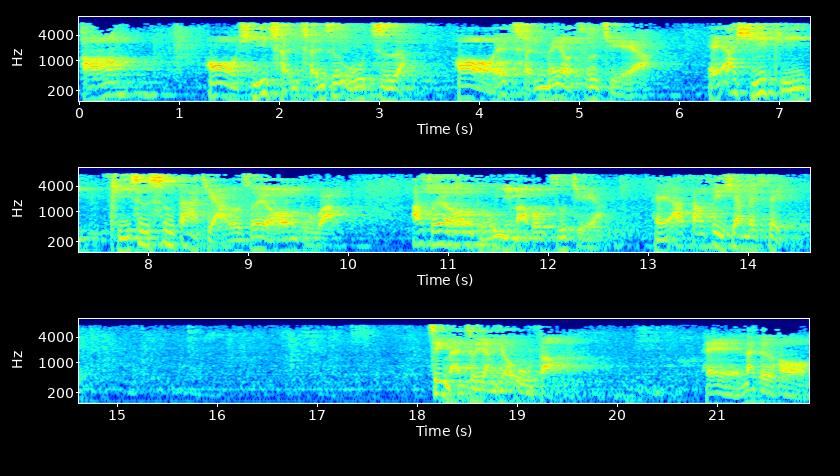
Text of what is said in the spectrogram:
啊！哦，洗尘尘是无知啊。哦，哎，尘没有知觉啊，哎，啊，习体体是四大假和所有风土啊，啊，所有风土伊嘛无知觉啊，哎，啊，到底向的谁？竟然这样就悟道，哎，那个哈，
